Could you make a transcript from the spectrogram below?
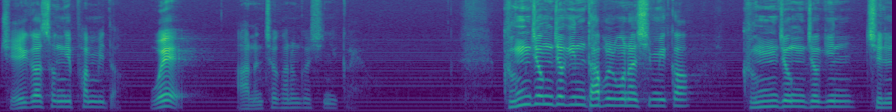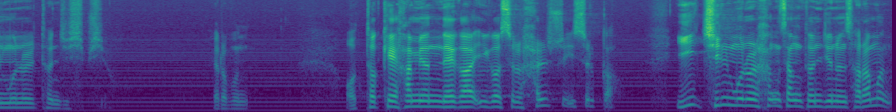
죄가 성립합니다. 왜? 아는 척 하는 것이니까요. 긍정적인 답을 원하십니까? 긍정적인 질문을 던지십시오. 여러분, 어떻게 하면 내가 이것을 할 수 있을까? 이 질문을 항상 던지는 사람은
